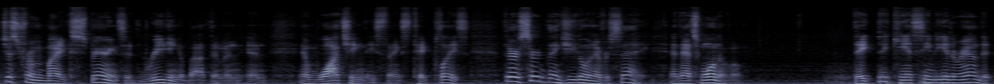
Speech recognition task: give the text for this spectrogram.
just from my experience at reading about them and, and, and watching these things take place. There are certain things you don't ever say, and that's one of them. They, they can't seem to get around it.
